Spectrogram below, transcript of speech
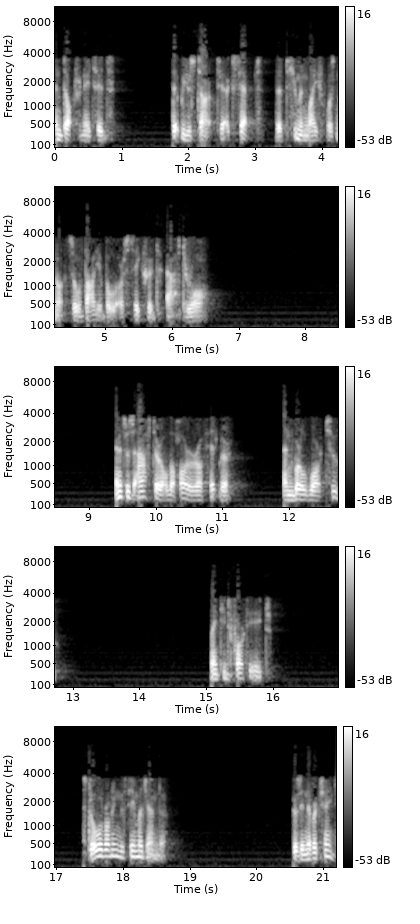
indoctrinated that we would start to accept that human life was not so valuable or sacred after all. And this was after all the horror of Hitler and World War II. 1948. Still running the same agenda. Because they never change.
